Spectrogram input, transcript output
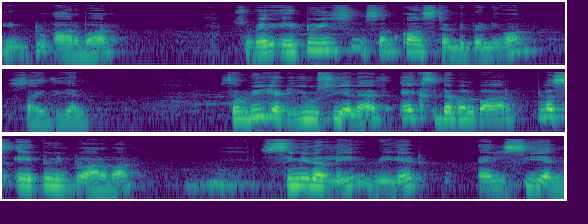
into R bar So where a2 is some constant depending on size n. So we get UCL as x double bar plus a2 into r bar. Similarly, we get LCL,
